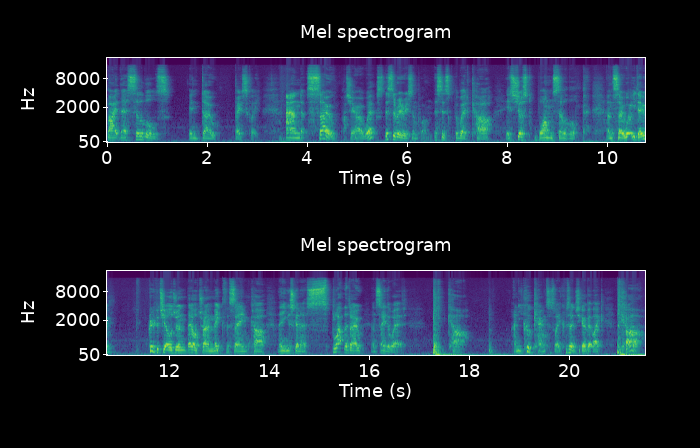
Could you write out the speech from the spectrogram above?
by their syllables in dough basically. And so, I'll show you how it works. This is a really, really simple one. This is the word car. It's just one syllable. And so what you do, group of children, they all try and make the same car. Then you're just going to splat the dough and say the word car. And you could count as well. You could potentially go a bit like car,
